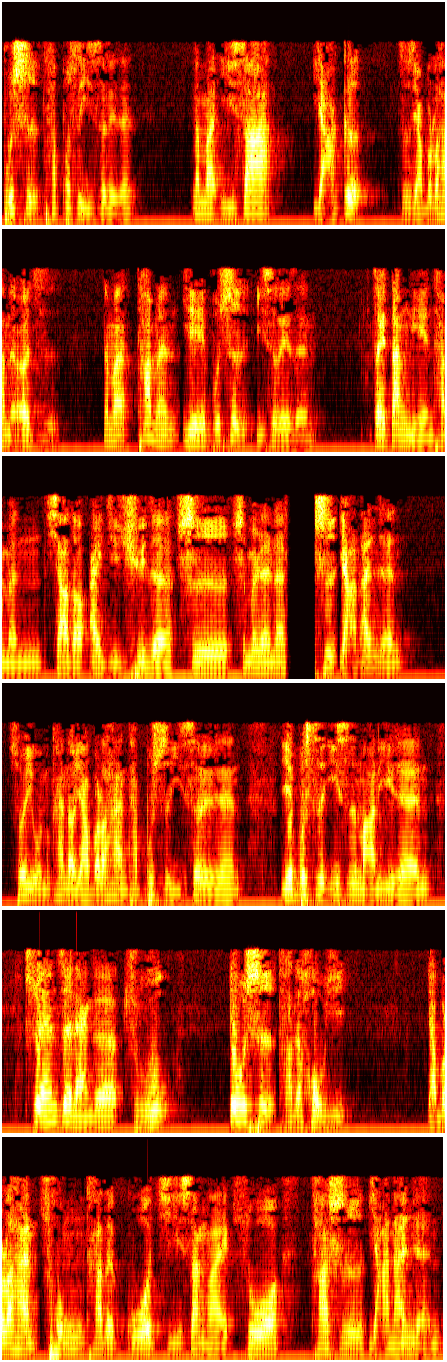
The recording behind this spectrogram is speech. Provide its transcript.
不是，他不是以色列人。那么以撒、雅各这是亚伯拉罕的儿子，那么他们也不是以色列人。在当年，他们下到埃及去的是什么人呢？是亚南人。所以我们看到亚伯拉罕他不是以色列人，也不是伊斯玛利人。虽然这两个族都是他的后裔。亚伯拉罕从他的国籍上来说，他是亚南人。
